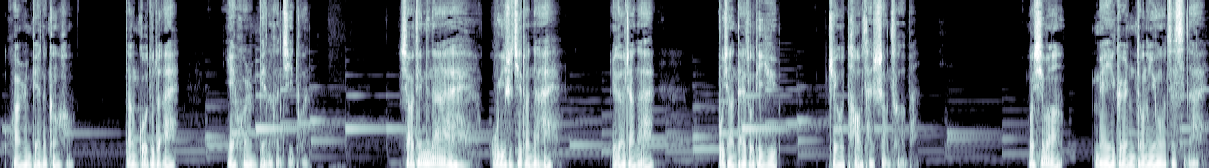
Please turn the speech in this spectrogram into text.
会让人变得更好，但过度的爱也会让人变得很极端。小甜甜的爱无疑是极端的爱，遇到这样的爱，不想待坐地狱，只有逃才是上策吧。我希望。每一个人都能拥有自私的爱，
